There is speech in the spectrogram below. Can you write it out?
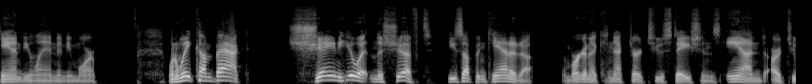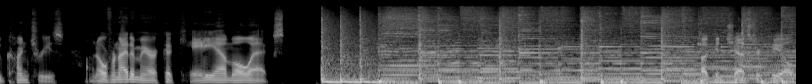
Candyland anymore. When we come back, Shane Hewitt in the shift. He's up in Canada, and we're going to connect our two stations and our two countries on Overnight America KMOX. Doug in Chesterfield.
